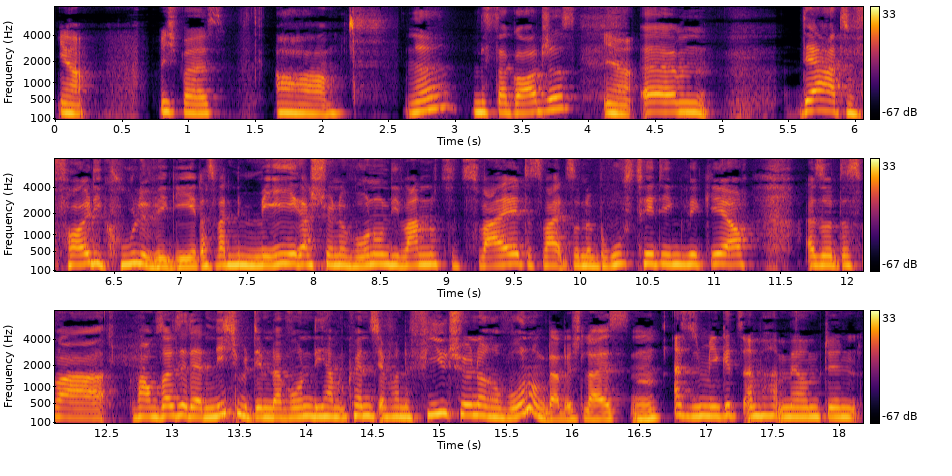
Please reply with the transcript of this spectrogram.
Ja, ich weiß. äh, oh, ne, Mr. Gorgeous. Ja. Ähm, der hatte voll die coole WG. Das war eine mega schöne Wohnung. Die waren nur zu zweit. Das war halt so eine berufstätigen WG auch. Also das war, warum sollte der nicht mit dem da wohnen? Die haben, können sich einfach eine viel schönere Wohnung dadurch leisten. Also mir geht's einfach mehr um den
